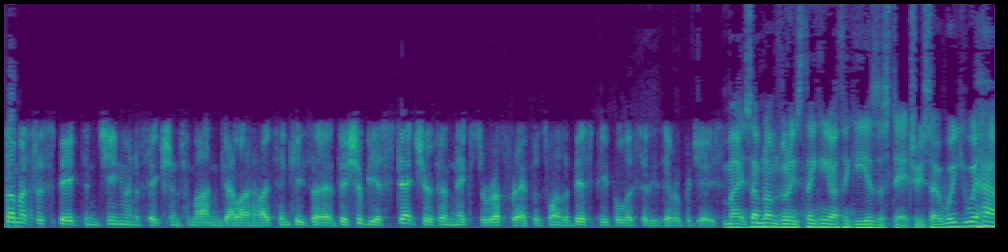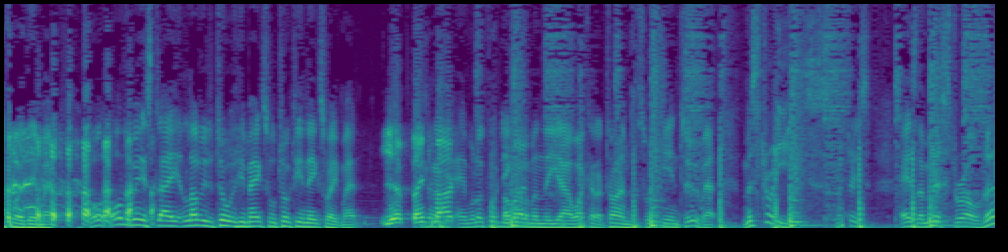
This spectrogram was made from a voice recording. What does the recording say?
so much respect and genuine affection for Martin Gallagher. I think he's a, there should be a statue of him next to Riff Raff as one of the best people the city's ever produced. Mate, sometimes when he's thinking, I think he is a statue. So we're, we're halfway there, mate. all, all the best, day. Lovely to talk with you, Max. We'll talk to you next week, mate. Yep, thanks, Mark. And we'll look forward to your Bye-bye. column in the uh, Waikato Times this weekend too about mysteries. Mysteries as the mist rolls in.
